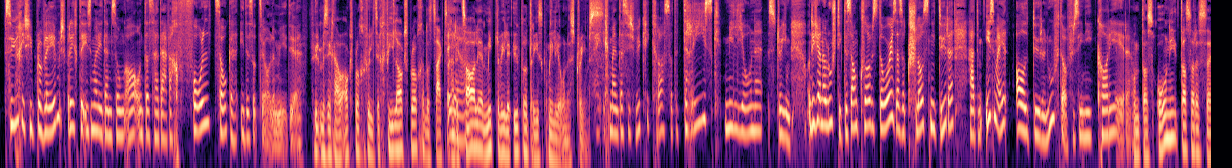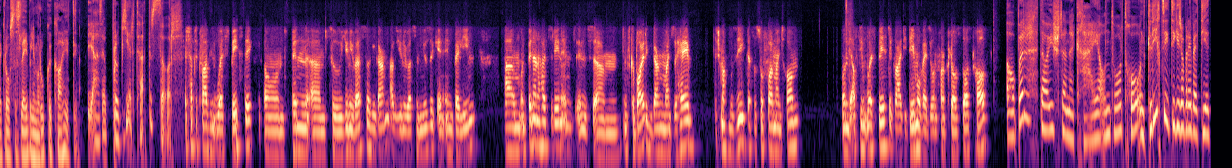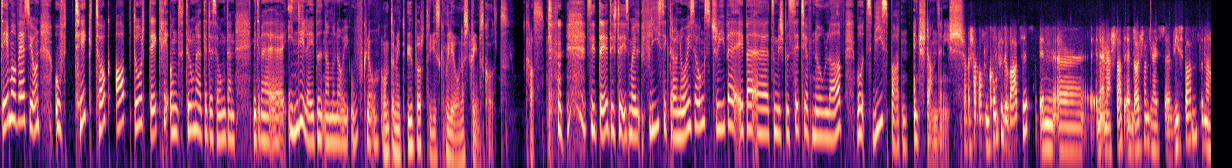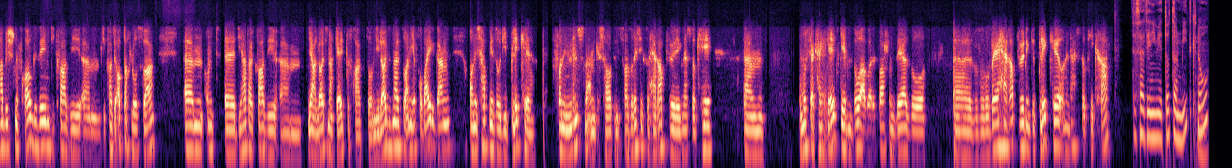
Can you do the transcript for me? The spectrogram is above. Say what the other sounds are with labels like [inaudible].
Psychische Probleme spricht der Ismail in diesem Song an und das hat einfach voll gezogen in den sozialen Medien. Fühlt man sich auch angesprochen, fühlt sich viel angesprochen. Das zeigt sich ja. an den Zahlen. Mittlerweile über 30 Millionen Streams. Ich meine, das ist wirklich krass, oder? 30 Millionen Streams. Und ist ja noch lustig, der Song Closed Doors, also geschlossene Türen, hat dem Ismail alle Türen aufgetan für seine Karriere. Und das ohne, dass er ein äh, grosses Label im Rücken hatte. Ja, also probiert hat er es so. Ich hatte quasi einen USB-Stick und bin ähm, zu Universal gegangen, also Universal Music in, in Berlin. Ähm, und bin dann halt zu denen ins, ins, ähm, ins Gebäude gegangen und meinte so, hey, ich mache Musik, das ist so voll mein Traum. Und auf dem USB-Stick war halt die Demo-Version von Closed Doors drauf. Aber da ist dann keine Antwort gekommen. Und gleichzeitig ist aber eben die Demo-Version auf TikTok ab durch die Decke. Und darum hat er den Song dann mit einem äh, Indie-Label nochmal neu aufgenommen. Und damit über 30 Millionen Streams geholt. Krass. [laughs] Seitdem ist der Ismail fleissig daran, neue Songs zu schreiben, eben äh, zum Beispiel City of No Love, wo zu Wiesbaden entstanden ist. Ich habe hab auf einen Kumpel gewartet in, äh, in einer Stadt in Deutschland, die heißt äh, Wiesbaden. Und dann habe ich eine Frau gesehen, die quasi, ähm, die quasi obdachlos war. Ähm, und äh, die hat halt quasi ähm, ja, Leute nach Geld gefragt. So. Und die Leute sind halt so an ihr vorbeigegangen und ich habe mir so die Blicke von den Menschen angeschaut und es war so richtig so herabwürdigend. Da dachte ich, okay, ähm, man muss ja kein Geld geben, so, aber das war schon sehr so, äh, so, so sehr herabwürdigende Blicke und dann dachte ich, okay, krass. Das hat ihn mir total mitgenommen.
